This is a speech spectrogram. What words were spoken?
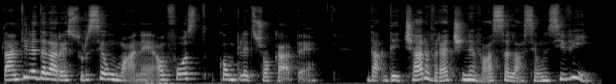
Tantile de la resurse umane au fost complet șocate. Dar de ce ar vrea cineva să lase un CV?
